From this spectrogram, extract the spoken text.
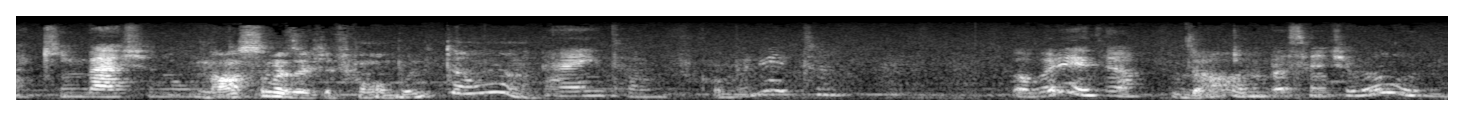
Aqui embaixo não. Nossa, mas aqui ficou bonitão, mano. É, então, ficou bonito. Ficou bonito, ó. Da hora. Com bastante volume.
